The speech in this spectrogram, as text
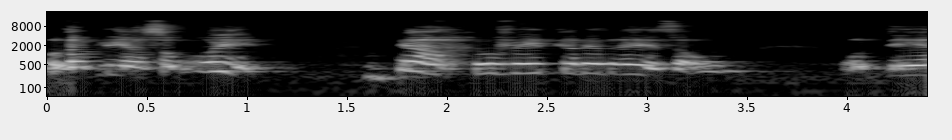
Og da blir jeg sånn 'oi, ja, hun vet hva det dreier seg om'. Og det,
